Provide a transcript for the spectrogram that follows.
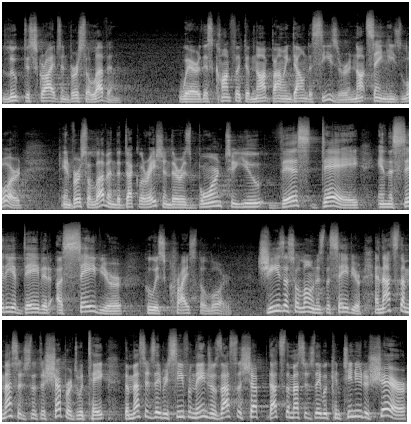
Luke describes in verse 11, where this conflict of not bowing down to Caesar and not saying he's Lord in verse 11, the declaration there is born to you this day in the city of David a Savior who is Christ the Lord. Jesus alone is the Savior. And that's the message that the shepherds would take, the message they received from the angels. That's the, shep- that's the message they would continue to share,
